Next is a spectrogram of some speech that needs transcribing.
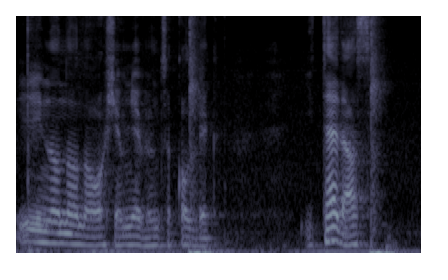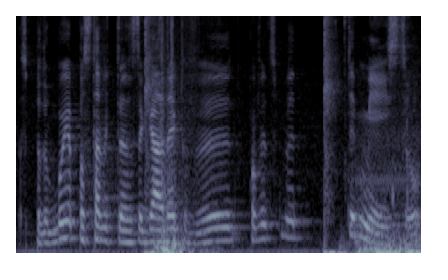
i no, no, no, 8, nie wiem, cokolwiek. I teraz spróbuję postawić ten zegarek w, powiedzmy, tym miejscu.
